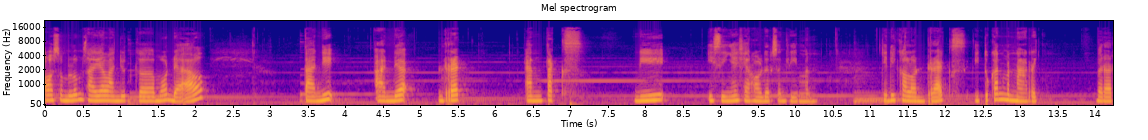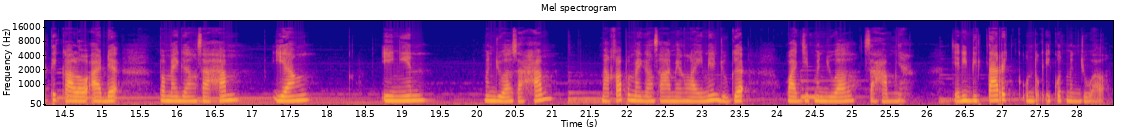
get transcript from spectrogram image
Oh, sebelum saya lanjut ke modal, tadi ada drag and tax di isinya shareholders agreement. Jadi kalau drags itu kan menarik. Berarti kalau ada pemegang saham yang ingin menjual saham, maka pemegang saham yang lainnya juga wajib menjual sahamnya. Jadi ditarik untuk ikut menjual.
